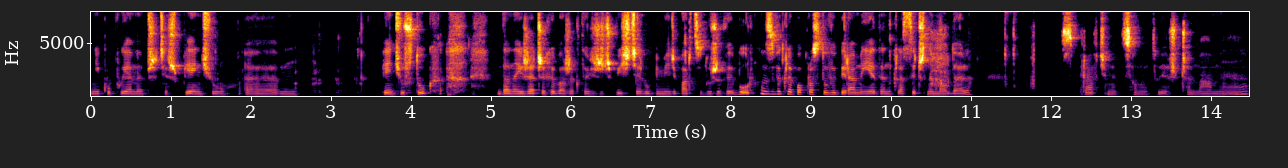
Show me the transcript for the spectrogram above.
Nie kupujemy przecież pięciu pięciu sztuk danej rzeczy, chyba że ktoś rzeczywiście lubi mieć bardzo duży wybór. Zwykle po prostu wybieramy jeden klasyczny model. Sprawdźmy, co my tu jeszcze mamy.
